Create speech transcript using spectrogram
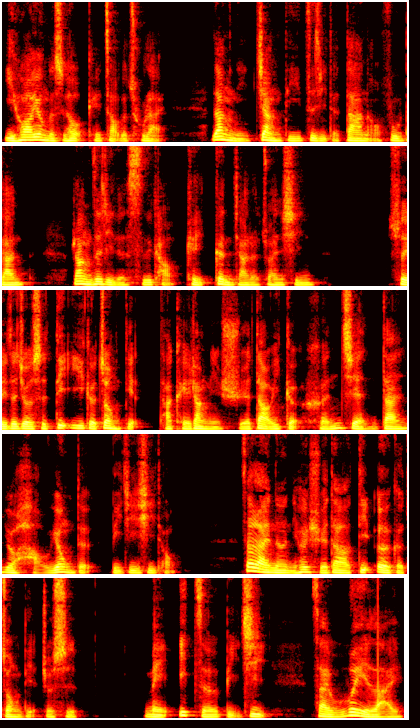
以后要用的时候可以找得出来。让你降低自己的大脑负担，让自己的思考可以更加的专心。所以这就是第一个重点，它可以让你学到一个很简单又好用的笔记系统。再来呢，你会学到第二个重点，就是每一则笔记在未来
